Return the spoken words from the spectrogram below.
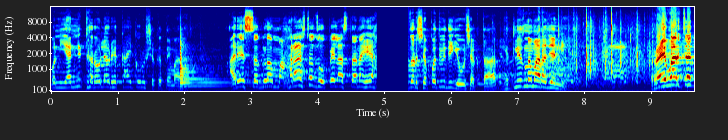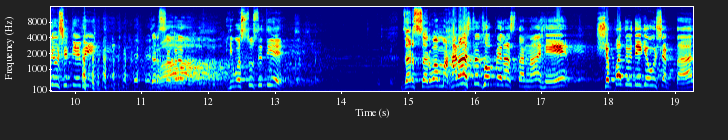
पण यांनी ठरवल्यावर हे काय करू शकत नाही महाराज? अरे सगळं महाराष्ट्र झोपेल असताना हे जर शपथविधी घेऊ शकतात घेतलीच ना महाराजांनी रविवारच्या दिवशी ते बी. जर सगळं ही वस्तुस्थिती आहे. जर सर्व महाराष्ट्र झोपेल असताना हे शपथविधी घेऊ शकतात.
